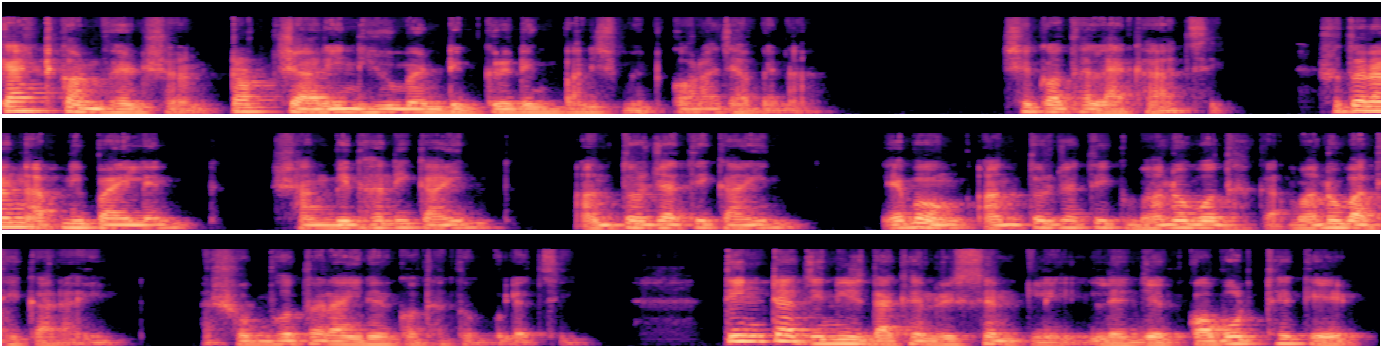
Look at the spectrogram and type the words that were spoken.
CAT convention torture inhuman degrading punishment করা যাবে না। সে কথা লেখা আছে। সুতরাং আপনি পাইলেন সাংবিধানিক আইন, আন্তর্জাতিক আইন এবং আন্তর্জাতিক মানবাধিকার মানবাধিকার আইন আর সভ্যতার আইনের কথা তো বলেছি। তিনটা জিনিস দেখেন রিসেন্টলি যে কবর থেকে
